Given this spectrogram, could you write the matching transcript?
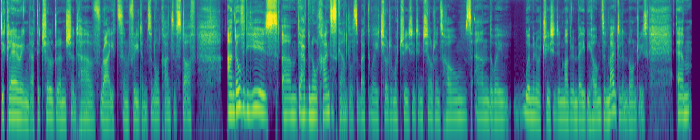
declaring that the children should have rights and freedoms and all kinds of stuff. And over the years, um, there have been all kinds of scandals about the way children were treated in children's homes and the way women were treated in mother and baby homes and Magdalene laundries. Um,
